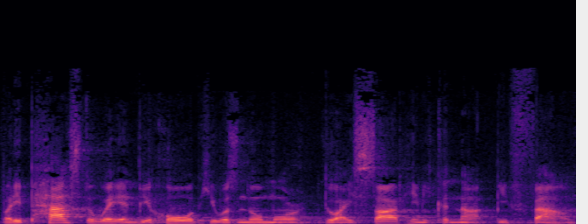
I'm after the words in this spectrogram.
But he passed away, and behold, he was no more. Though I sought him, he could not be found.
